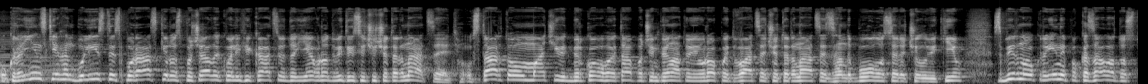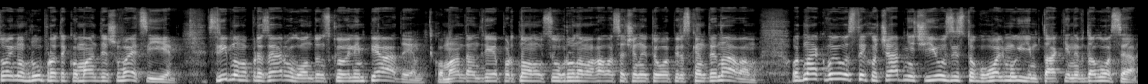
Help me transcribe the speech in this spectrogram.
Українські гандболісти з поразки розпочали кваліфікацію до Євро 2014. У стартовому матчі відбіркового етапу чемпіонату Європи 2014 з гандболу серед чоловіків збірна України показала достойну гру проти команди Швеції, срібного призеру Лондонської олімпіади. Команда Андрія Портного всю гру намагалася чинити опір скандинавам. Однак вивести хоча б нічию зі Стокгольму їм так і не вдалося.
